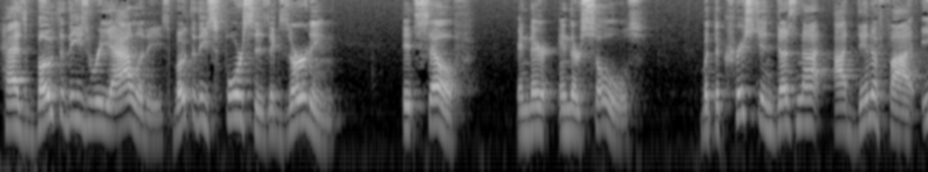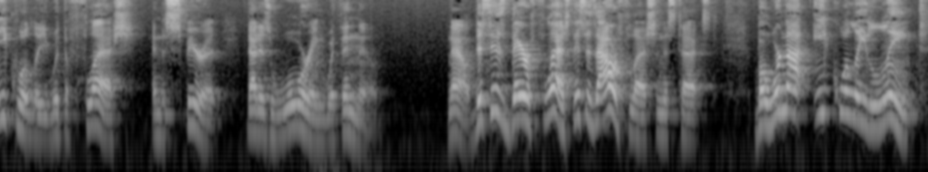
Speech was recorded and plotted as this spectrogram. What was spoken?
has both of these realities, both of these forces exerting itself in their, in their souls. But the Christian does not identify equally with the flesh and the spirit that is warring within them. Now, this is their flesh. This is our flesh in this text. But we're not equally linked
